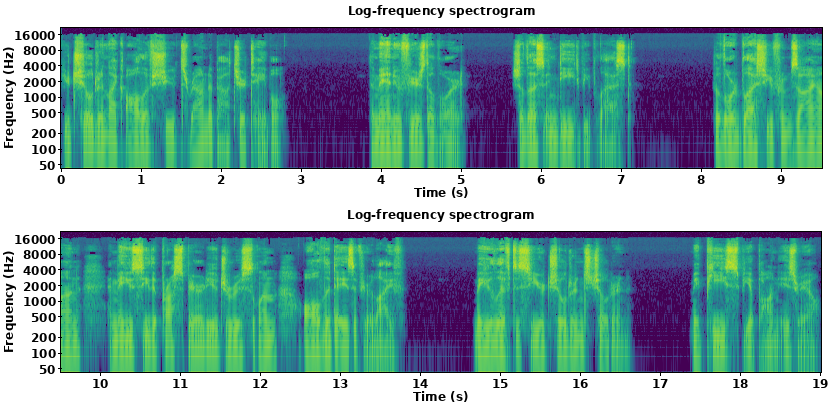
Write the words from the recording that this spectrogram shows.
your children like olive shoots round about your table. The man who fears the Lord shall thus indeed be blessed. The Lord bless you from Zion, and may you see the prosperity of Jerusalem all the days of your life. May you live to see your children's children. May peace be upon Israel.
